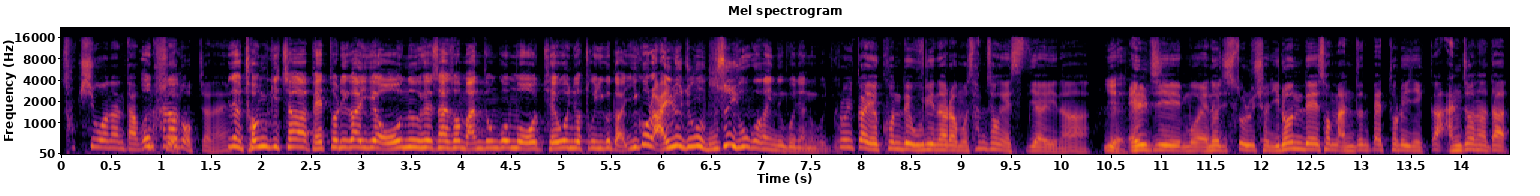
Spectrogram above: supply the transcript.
속 시원한 답은 없어요. 하나도 없잖아요. 그냥 전기차 배터리가 이게 어느 회사에서 만든 거 뭐 재원이 어떻고 이거다. 이걸 알려주면 무슨 효과가 있는 거냐는 거죠. 그러니까 예컨대 우리나라 뭐 삼성 SDI나 예. LG 뭐 에너지 솔루션 이런 데서 만든 배터리니까 안전하다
